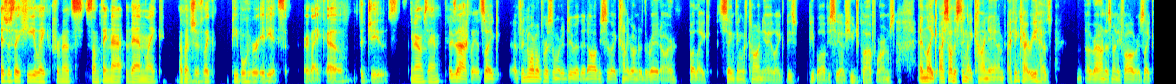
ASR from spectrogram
It's just like he like promotes something that then like a bunch of like people who are idiots are like, oh, the Jews. You know what I'm saying? Exactly. It's like if a normal person were to do it, they'd obviously like kind of go under the radar. But like same thing with Kanye. Like these people obviously have huge platforms. And like I saw this thing like Kanye and I'm, I think Kyrie has around as many followers. Like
